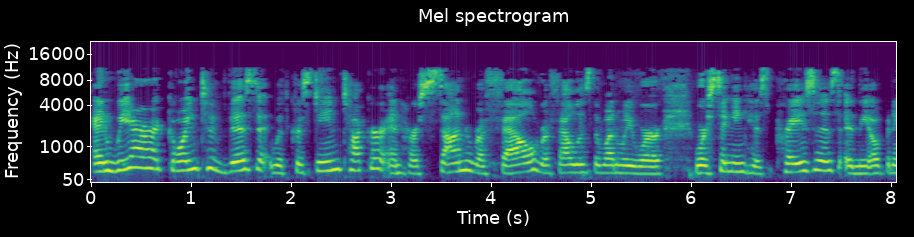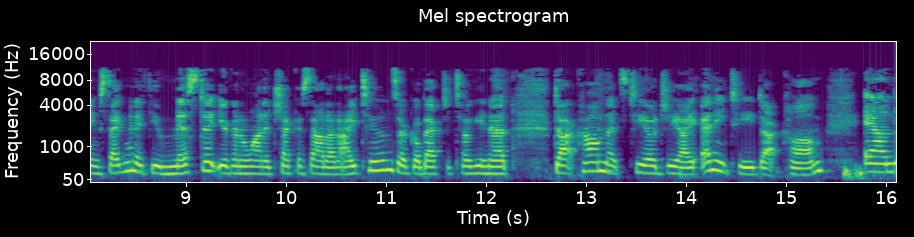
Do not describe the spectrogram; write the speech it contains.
and we are going to visit with Christine Tucker and her son Rafael. Rafael is the one we were were singing his praises in the opening segment. If you missed it, you're going to want to check us out on iTunes or go back to toginet.com. That's T O G I N E T.com. And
